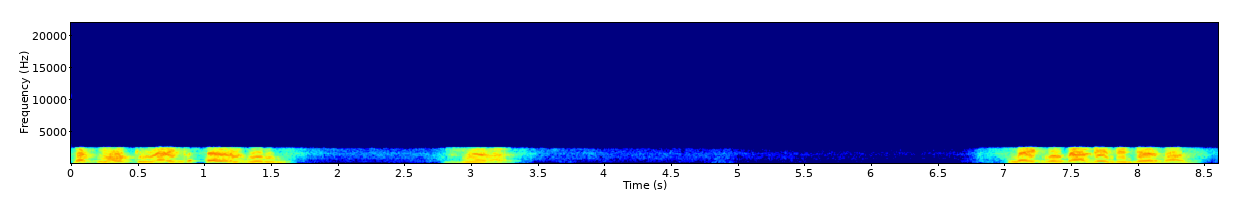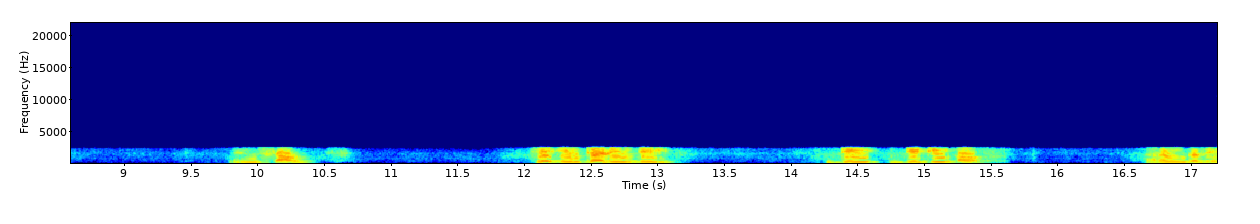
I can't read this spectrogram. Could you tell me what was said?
But not like all gurus. Never. Like Goda Devi there was in south. He entered in the, the deity of रंग दे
